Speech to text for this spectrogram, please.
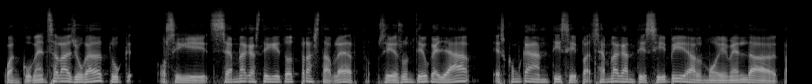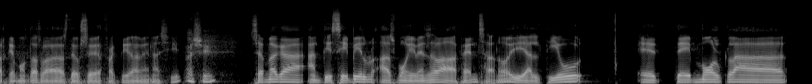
quan comença la jugada tu... O sigui, sembla que estigui tot preestablert. O sigui, és un tio que ja és com que anticipa, sembla que anticipi el moviment de... perquè moltes vegades deu ser efectivament així. Així. Sembla que anticipi el- els moviments de la defensa, no? I el tio eh, té molt clar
